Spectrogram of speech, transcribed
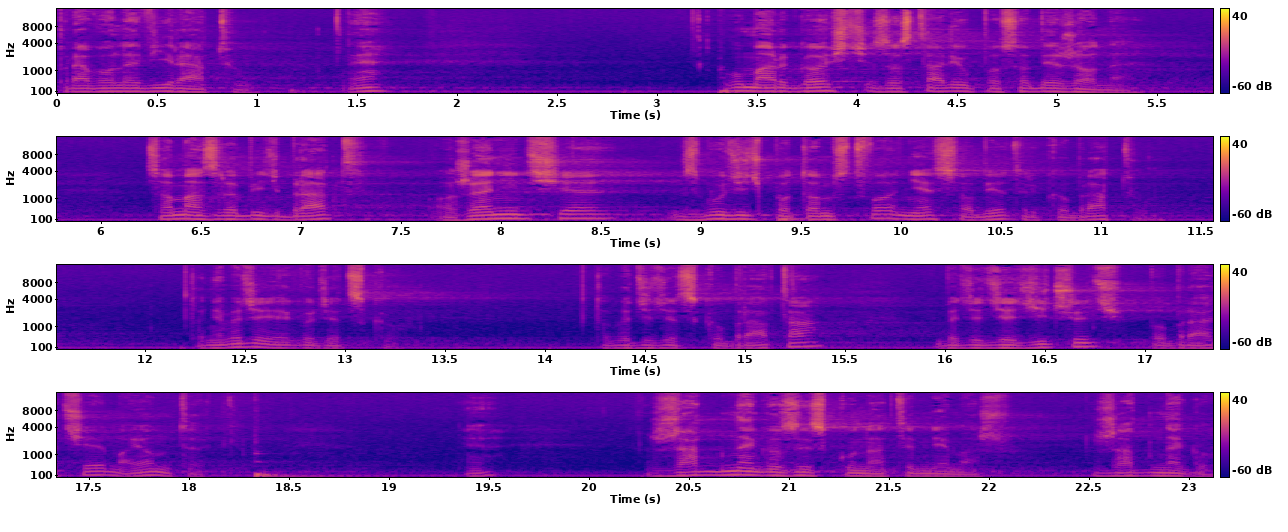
prawo lewiratu. Nie? Umarł gość, zostawił po sobie żonę. Co ma zrobić brat? Ożenić się, wzbudzić potomstwo? Nie sobie, tylko bratu. To nie będzie jego dziecko. To będzie dziecko brata, będzie dziedziczyć po bracie majątek. Nie? Żadnego zysku na tym nie masz. Żadnego.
